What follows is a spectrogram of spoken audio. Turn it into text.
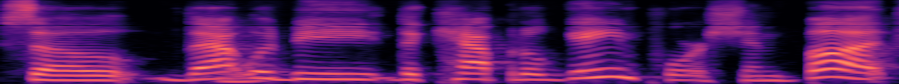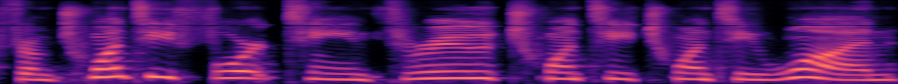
So that mm-hmm. would be the capital gain portion. But from 2014 through 2021,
